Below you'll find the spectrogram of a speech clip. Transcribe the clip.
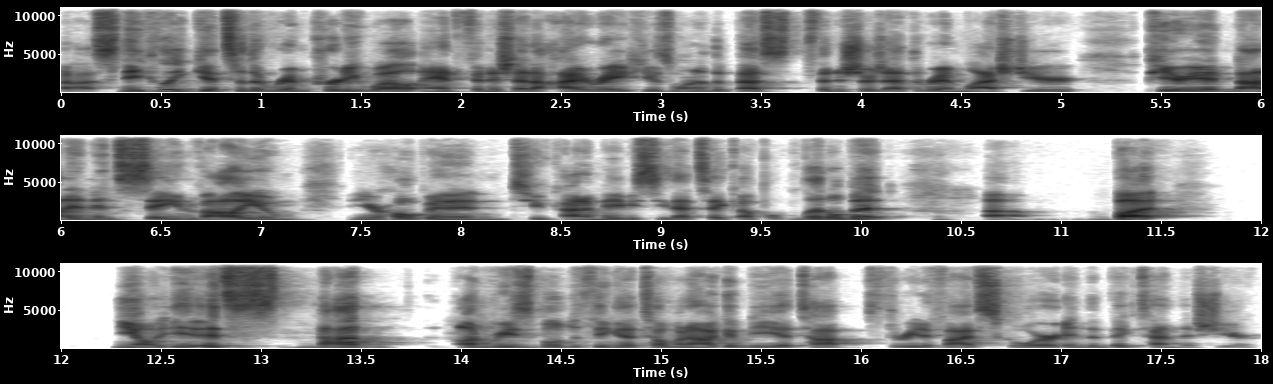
uh, sneakily get to the rim pretty well and finish at a high rate. He was one of the best finishers at the rim last year. Period. Not an insane volume, and you're hoping to kind of maybe see that take up a little bit, um, but you know it's not unreasonable to think that Tominaga could be a top three to five scorer in the Big Ten this year.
